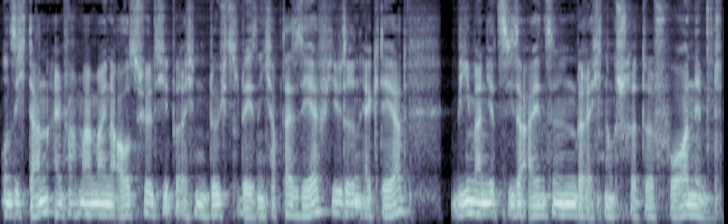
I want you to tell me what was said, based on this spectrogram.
und sich dann einfach mal meine ausführliche Berechnung durchzulesen. Ich habe da sehr viel drin erklärt, wie man jetzt diese einzelnen Berechnungsschritte vornimmt.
